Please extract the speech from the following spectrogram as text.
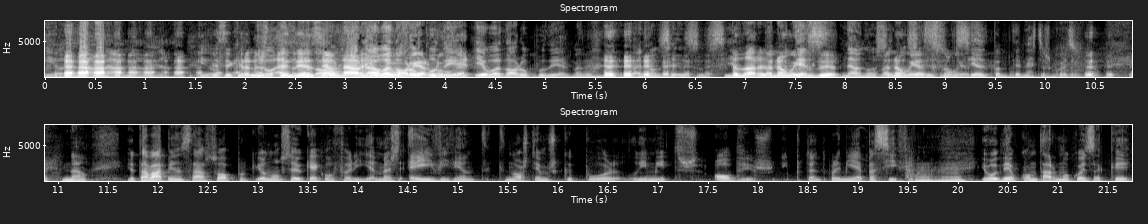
Eu, não, não, não. não. Eu, Pensei que era nas dependências. Adoro, não, não, não, eu adoro governo, o poder. Eu adoro o poder, mas, mas não sei o suficiente. Adoro mas não esse. Não, não sei, mas não, não esse, sei o suficiente para meter nestas coisas. Não. Eu estava a pensar só porque eu não sei o que é que eu faria, mas é evidente que nós temos que pôr limites óbvios e, portanto, para mim é pacífico. Uhum. Eu devo contar uma coisa que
